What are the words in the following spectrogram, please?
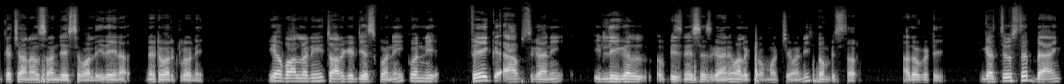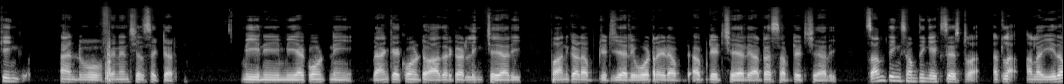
ఇంకా ఛానల్స్ రన్ చేసే వాళ్ళు ఏదైనా నెట్వర్క్లోని. ఇక వాళ్ళని టార్గెట్ చేసుకొని కొన్ని ఫేక్ యాప్స్ కానీ ఇల్లీగల్ బిజినెసెస్ కానీ వాళ్ళకి ప్రమోట్ చేయమని పంపిస్తారు. అదొకటి. ఇంకా చూస్తే బ్యాంకింగ్ అండ్ ఫైనాన్షియల్ సెక్టర్. మీ మీ అకౌంట్ని bank account Aadhaar card link చేయాలి పాన్ కార్డ్ అప్డేట్ చేయాలి ఓటర్ ఐడి అప్డేట్ చేయాలి అడ్రస్ అప్డేట్ చేయాలి. సంథింగ్ సంథింగ్ ఎక్సెస్ట్రా అట్లా అలా ఏదో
